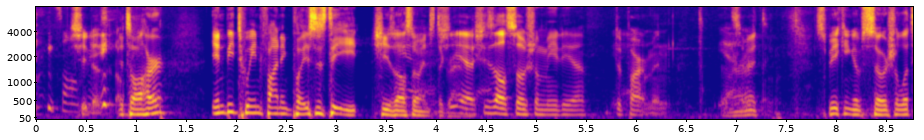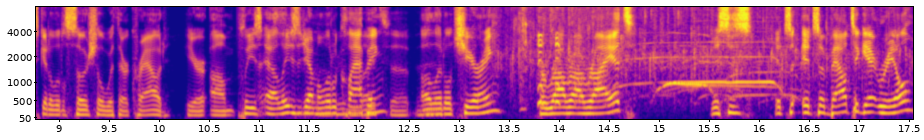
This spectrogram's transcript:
It's all She me. does it all. it's all her. In between finding places to eat, she's also Yeah. Instagram. Yeah, she's all social media department. Yeah. All sort of right. Speaking of social, let's get a little social with our crowd here. Um, please, uh, ladies and gentlemen, a little clapping, up, a little cheering for Ra Ra Riot. This is it's it's about to get real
